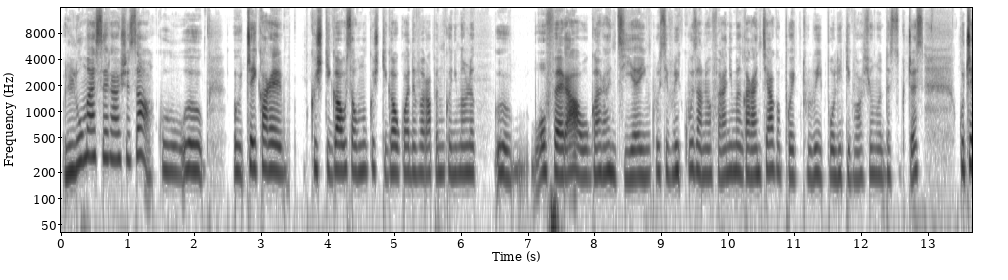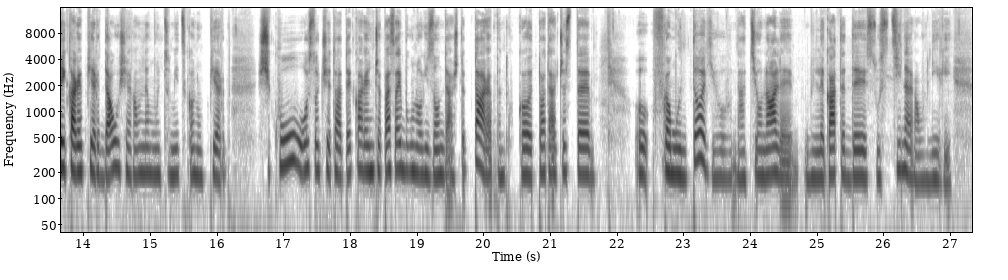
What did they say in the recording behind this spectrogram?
Lumea se reașeza cu uh, cei care câștigau sau nu câștigau cu adevărat pentru că nimeni nu le uh, oferea o garanție, inclusiv lui Cuza nu oferea nimeni garanția că proiectul lui politic va fi unul de succes, cu cei care pierdeau și erau nemulțumiți că nu pierd. Și cu o societate care începea să aibă un orizont de așteptare, pentru că toate aceste uh, frământări naționale legate de susținerea unirii, uh,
